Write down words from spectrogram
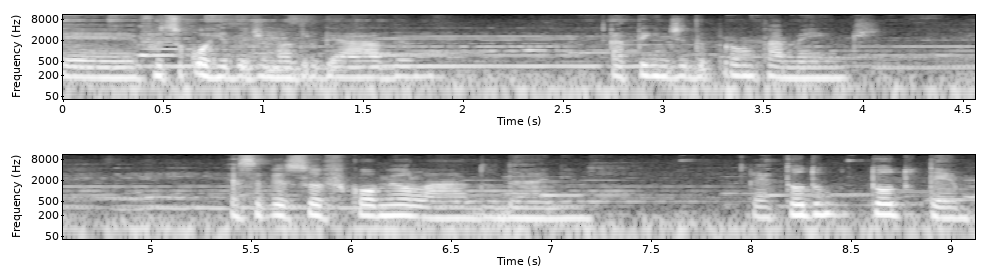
É, fui socorrida de madrugada, atendida prontamente. Essa pessoa ficou ao meu lado, Dani, é, todo todo tempo.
